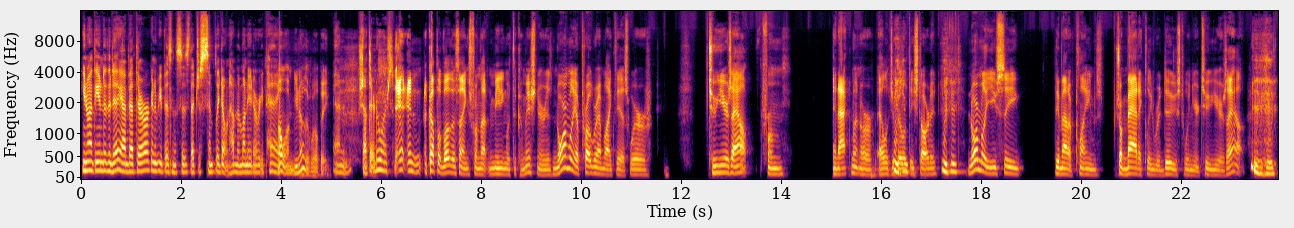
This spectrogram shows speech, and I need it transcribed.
You know, at the end of the day, I bet there are going to be businesses that just simply don't have the money to repay oh well, you know there will be and shut their doors. And, and a couple of other things from that meeting with the commissioner is normally a program like this, we're two years out from enactment or eligibility started. Mhm. Normally, you see the amount of claims dramatically reduced when you're two years out. Mhm.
